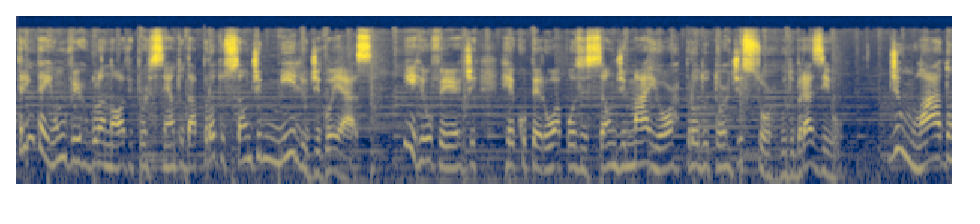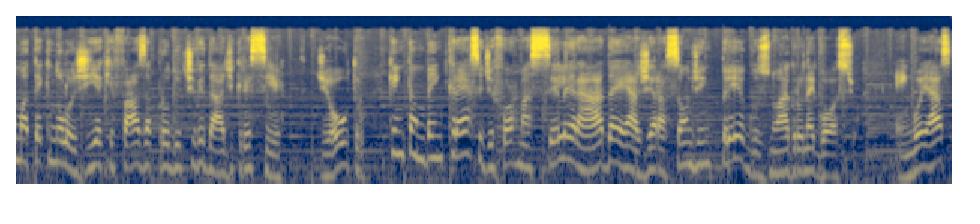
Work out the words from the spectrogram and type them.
31,9% da produção de milho de Goiás. E Rio Verde recuperou a posição de maior produtor de sorgo do Brasil. De um lado, uma tecnologia que faz a produtividade crescer. De outro, quem também cresce de forma acelerada é a geração de empregos no agronegócio. Em Goiás,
